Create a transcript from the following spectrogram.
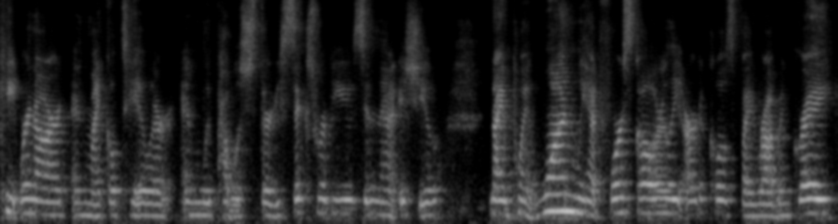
Kate Renard, and Michael Taylor. And we published 36 reviews in that issue. 9.1, we had four scholarly articles by Robin Gray,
